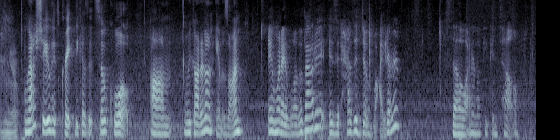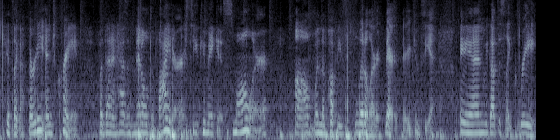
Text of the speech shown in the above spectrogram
Yeah. We want to show you his crate because it's so cool. Um, we got it on Amazon. And what I love about it is it has a divider. So I don't know if you can tell. It's like a 30 inch crate, but then it has a middle divider so you can make it smaller um, when the puppy's littler. There, there you can see it. And we got this like great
